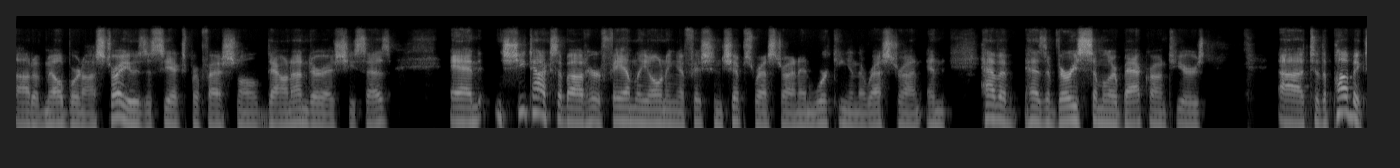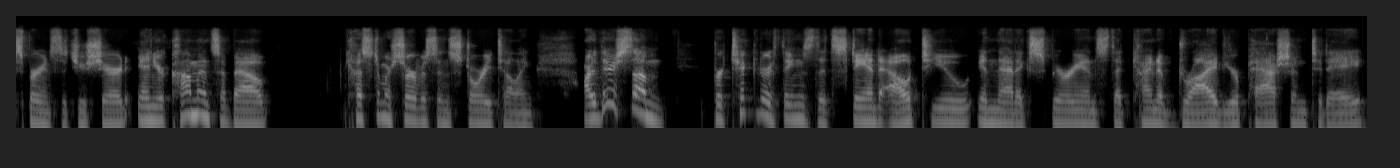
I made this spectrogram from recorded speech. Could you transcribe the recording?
out of Melbourne, Australia, who's a CX professional down under, as she says. And she talks about her family owning a fish and chips restaurant and working in the restaurant and have a has a very similar background to yours uh, to the pub experience that you shared and your comments about customer service and storytelling. Are there some particular things that stand out to you in that experience that kind of drive your passion today?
